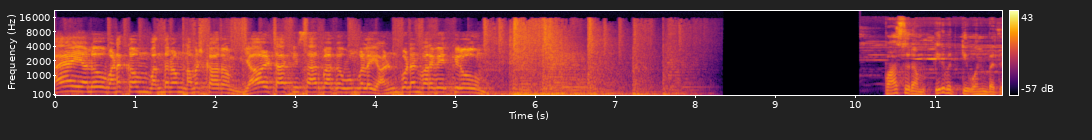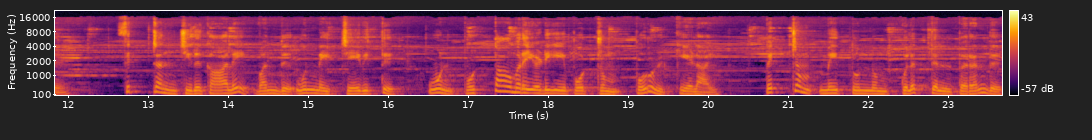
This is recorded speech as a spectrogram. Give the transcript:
ஹாய் ஹலோ வணக்கம் வந்தனம் நமஸ்காரம். யாழ் டாக்கி சார்பாக உங்களை அன்புடன் வரவேற்கிறோம். பாசுரம் இருபத்தி ஒன்பது. சிற்றஞ்சிறு காலே வந்து உன்னைச் சேவித்து உன் பொத்தாமரையடியே போற்றும் பொருள் கேளாய். பெற்றம் மெய்த்துண்ணும் குலத்தில் பிறந்து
